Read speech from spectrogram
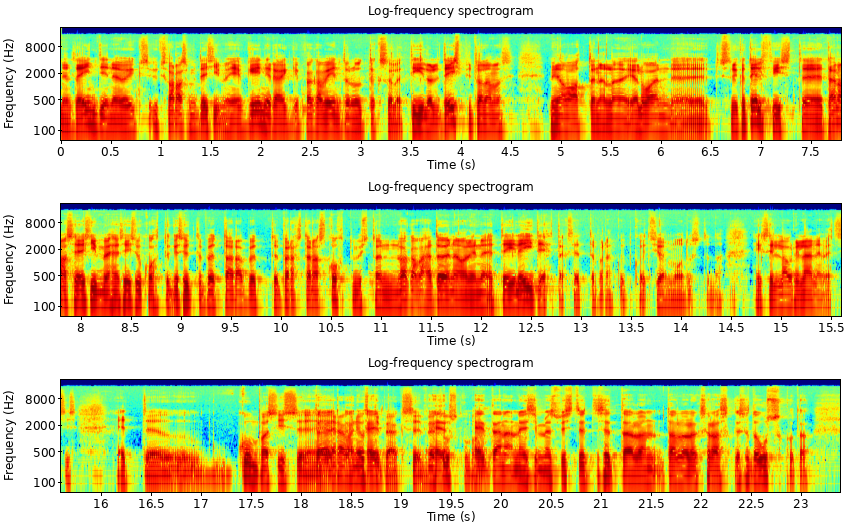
nii-öelda endine või üks, üks varasemaid esimehi, Jevgeni räägib väga veendunult, eks ole, et diil oli teistpidi olemas. mina vaatan ja loen, see oli ka Delfist tänase esimehe seisukohta, kes ütleb, et arvab, et pärast tänast kohtumist on väga vähe tõenäoline, et teile ei tehtaks ettepanekut koalitsioon moodustada. ehk see oli Lauri Läänemets siis, et äh, kumba siis erakonna juhti peaks, peaks uskuma? ei, tänane esimees vist ütles, et tal on, tal oleks raske seda uskuda Äh,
